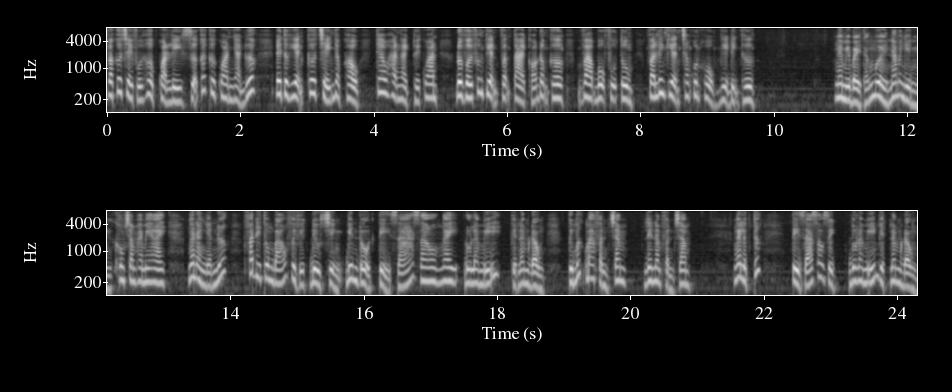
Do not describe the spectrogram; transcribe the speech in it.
và cơ chế phối hợp quản lý giữa các cơ quan nhà nước để thực hiện cơ chế nhập khẩu theo hạn ngạch thuế quan đối với phương tiện vận tải có động cơ và bộ phụ tùng và linh kiện trong khuôn khổ nghị định thư. Ngày 17 tháng 10 năm 2022, Ngân hàng Nhà nước phát đi thông báo về việc điều chỉnh biên độ tỷ giá giao ngay đô la Mỹ Việt Nam đồng từ mức 3% lên 5%. Ngay lập tức, tỷ giá giao dịch đô la Mỹ Việt Nam đồng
